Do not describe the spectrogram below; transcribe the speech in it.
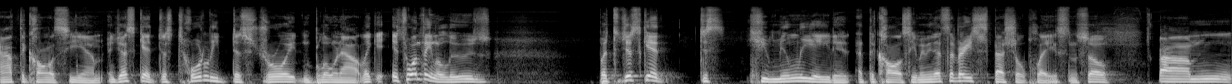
at the Coliseum and just get just totally destroyed and blown out. Like, it's one thing to lose, but to just get just humiliated at the Coliseum, I mean, that's a very special place. And so, um,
